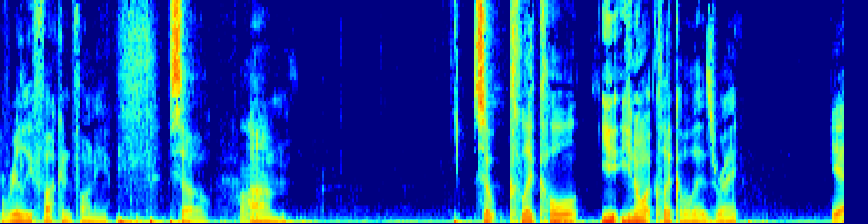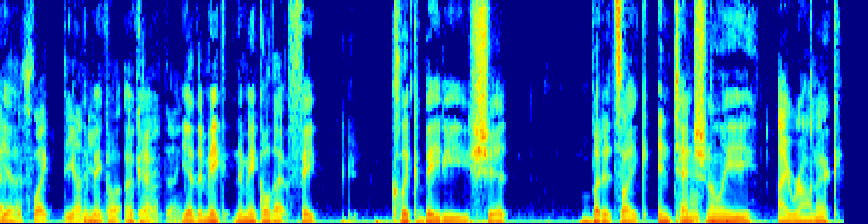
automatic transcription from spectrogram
really fucking funny. So, um. So clickhole, you you know what clickhole is, right? yeah, yeah. it's like the They make all okay. kind of thing. Yeah, they make they make all that fake clickbaity shit, but it's like intentionally ironic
